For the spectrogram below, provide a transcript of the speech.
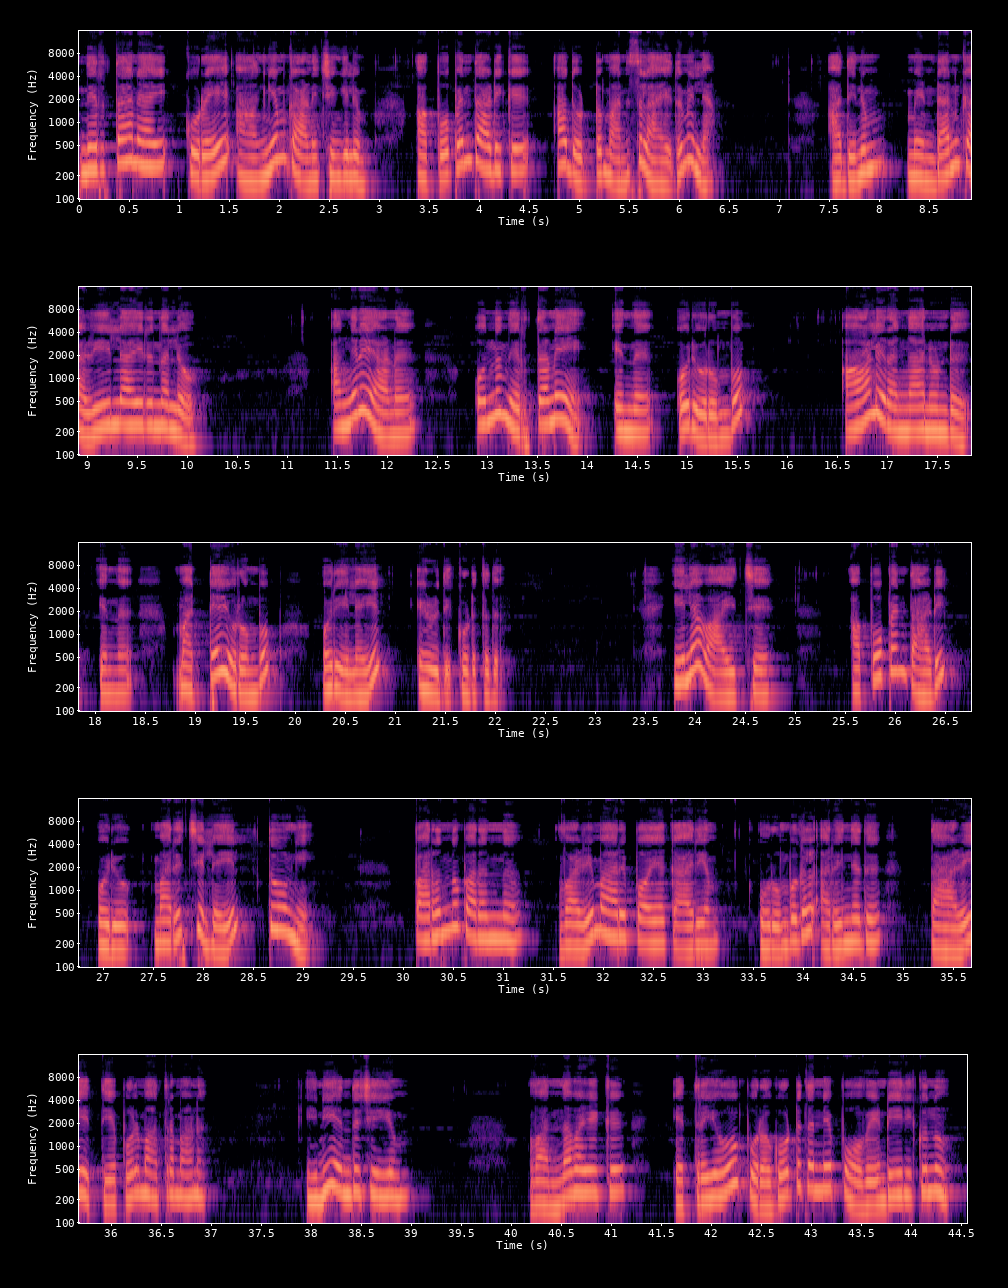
നിർത്താനായി കുറേ ആംഗ്യം കാണിച്ചെങ്കിലും അപ്പൂപ്പൻ താടിക്ക് അതൊട്ടും മനസ്സിലായതുമില്ല. അതിനും മിണ്ടാൻ കഴിയില്ലായിരുന്നല്ലോ. അങ്ങനെയാണ് ഒന്ന് നിർത്തണേ എന്ന് ഒരു ഉറുമ്പും ആളിറങ്ങാനുണ്ട് എന്ന് മറ്റേ ഉറുമ്പും ഒരിലയിൽ എഴുതി കൊടുത്തത്. ഇല വായിച്ച് അപ്പൂപ്പൻ താടി ഒരു മരച്ചില്ലയിൽ തൂങ്ങി. പറന്നു പറന്ന് വഴിമാറിപ്പോയ കാര്യം ഉറുമ്പുകൾ അറിഞ്ഞത് താഴെ എത്തിയപ്പോൾ മാത്രമാണ്. ഇനി എന്തു ചെയ്യും? വന്ന വഴിക്ക് എത്രയോ പുറകോട്ട് തന്നെ പോവേണ്ടിയിരിക്കുന്നു.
